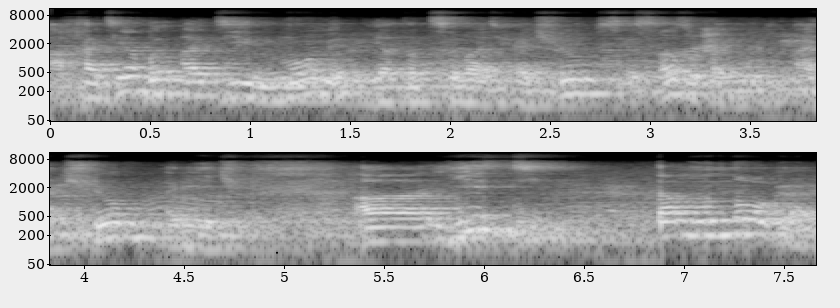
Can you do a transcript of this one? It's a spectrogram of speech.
а хотя бы один номер «Я танцевать хочу», все сразу поймут, о чем речь. А, есть там много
